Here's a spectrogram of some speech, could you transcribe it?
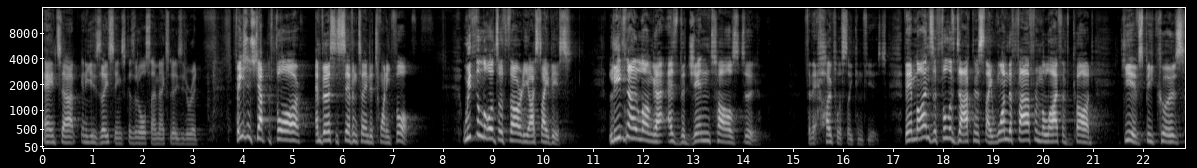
And uh, I'm going to use these things because it also makes it easy to read. Ephesians chapter 4 and verses 17 to 24. With the Lord's authority, I say this live no longer as the Gentiles do, for they're hopelessly confused. Their minds are full of darkness. They wander far from the life of God gives because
